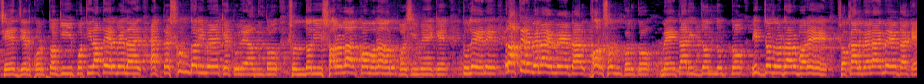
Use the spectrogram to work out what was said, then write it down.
সে যে করতো কি? প্রতি রাতের বেলায় একটা সুন্দরী মেয়েকে তুলে আনতো। সুন্দরী সরলা কমলা রূপসী মেয়েকে তুলে এনে রাতের বেলায় মেয়েটার ধর্ষণ করত, মেয়েটার ইজ্জত লুটত, ইজ্জত লোটার পরে সকাল বেলায় মেয়েটাকে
